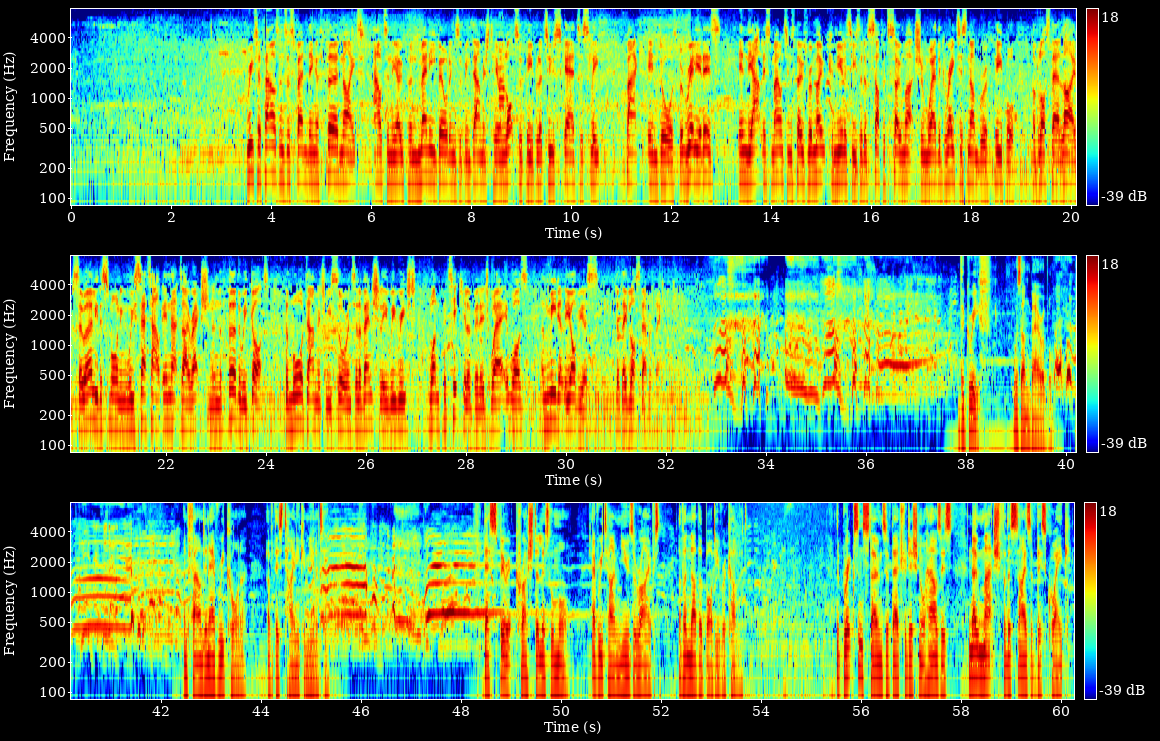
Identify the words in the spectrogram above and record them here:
Reeta, thousands are spending a third night out in the open. Many buildings have been damaged here, and lots of people are too scared to sleep back indoors. But really, it is in the Atlas Mountains, those remote communities that have suffered so much and where the greatest number of people have lost their lives. So early this morning, we set out in that direction, and the further we got, the more damage we saw until eventually we reached one particular village where it was immediately obvious that they'd lost everything. The grief was unbearable and found in every corner of this tiny community. Their spirit crushed a little more every time news arrived of another body recovered. The bricks and stones of their traditional houses, no match for the size of this quake.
